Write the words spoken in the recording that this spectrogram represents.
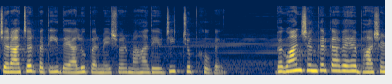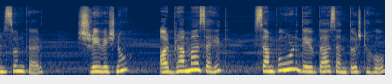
चराचरपति दयालु परमेश्वर महादेव जी चुप हो गए। भगवान शंकर का वह भाषण सुनकर श्री विष्णु और ब्रह्मा सहित संपूर्ण देवता संतुष्ट हो,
